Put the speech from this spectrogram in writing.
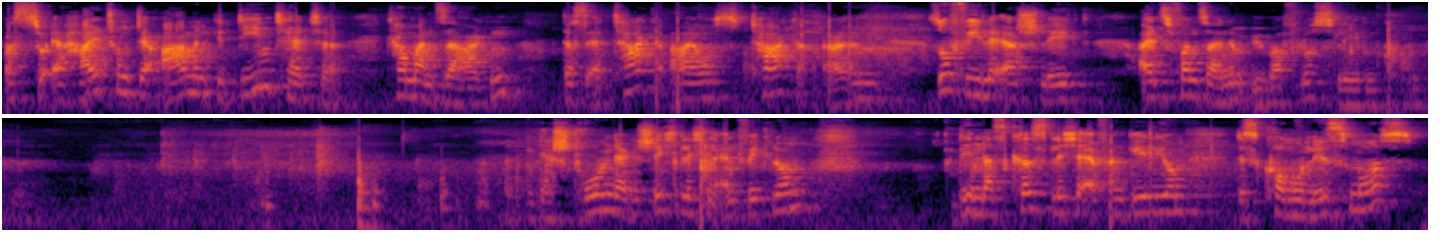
was zur Erhaltung der Armen gedient hätte, kann man sagen, dass er Tag aus, Tag ein so viele erschlägt, als von seinem Überfluss leben konnten. Der Strom der geschichtlichen Entwicklung, dem das christliche Evangelium des Kommunismus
